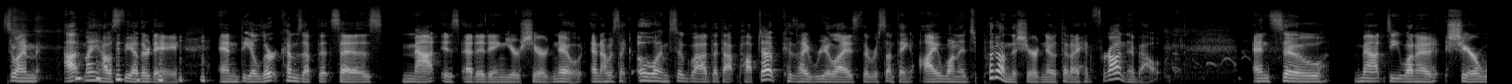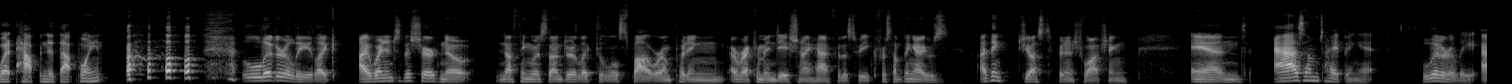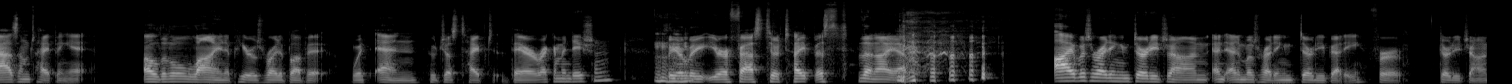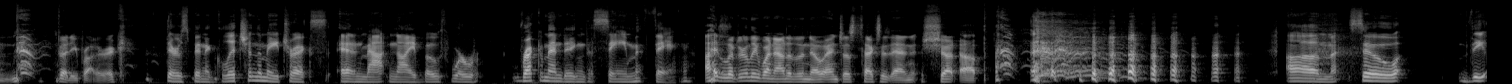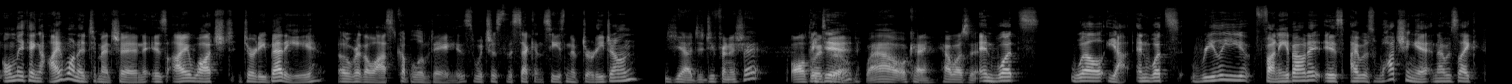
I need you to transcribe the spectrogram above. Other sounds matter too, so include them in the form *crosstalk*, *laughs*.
so I'm at my house the other day *laughs* and the alert comes up that says Matt is editing your shared note. And I was like, oh, I'm so glad that that popped up because I realized there was something I wanted to put on the shared note that I had forgotten about. And so, Matt, do you want to share what happened at that point? *laughs* Literally, like I went into the shared note. Nothing was under like the little spot where I'm putting a recommendation I had for this week for something I was, I think, just finished watching. And as I'm typing it, literally, as I'm typing it, a little line appears right above it with N, who just typed their recommendation. Mm-hmm. Clearly, you're a faster typist *laughs* than I am. *laughs* I was writing Dirty John, and N was writing Dirty Betty for Dirty John, *laughs* Betty Broderick. There's been a glitch in the Matrix, and Matt and I both were recommending the same thing. I literally went out of the note and just texted and shut up. *laughs* um, so the only thing I wanted to mention is I watched Dirty Betty over the last couple of days, which is the second season of Dirty John. Yeah, did you finish it? All the I way did. through? Wow, okay. How was it? And what's well, yeah, and what's really funny about it is I was watching it and I was like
